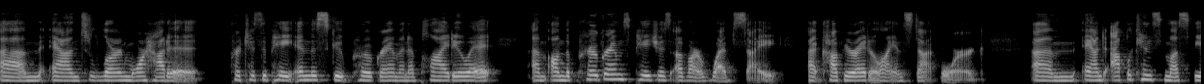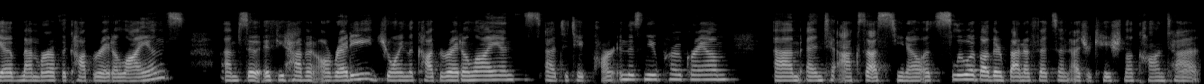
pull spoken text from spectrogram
um, and learn more how to participate in the SCOOP program and apply to it um, on the programs pages of our website at copyrightalliance.org. Um, and applicants must be a member of the Copyright Alliance. Um, so if you haven't already, join the Copyright Alliance uh, to take part in this new program um, and to access, you know, a slew of other benefits and educational content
